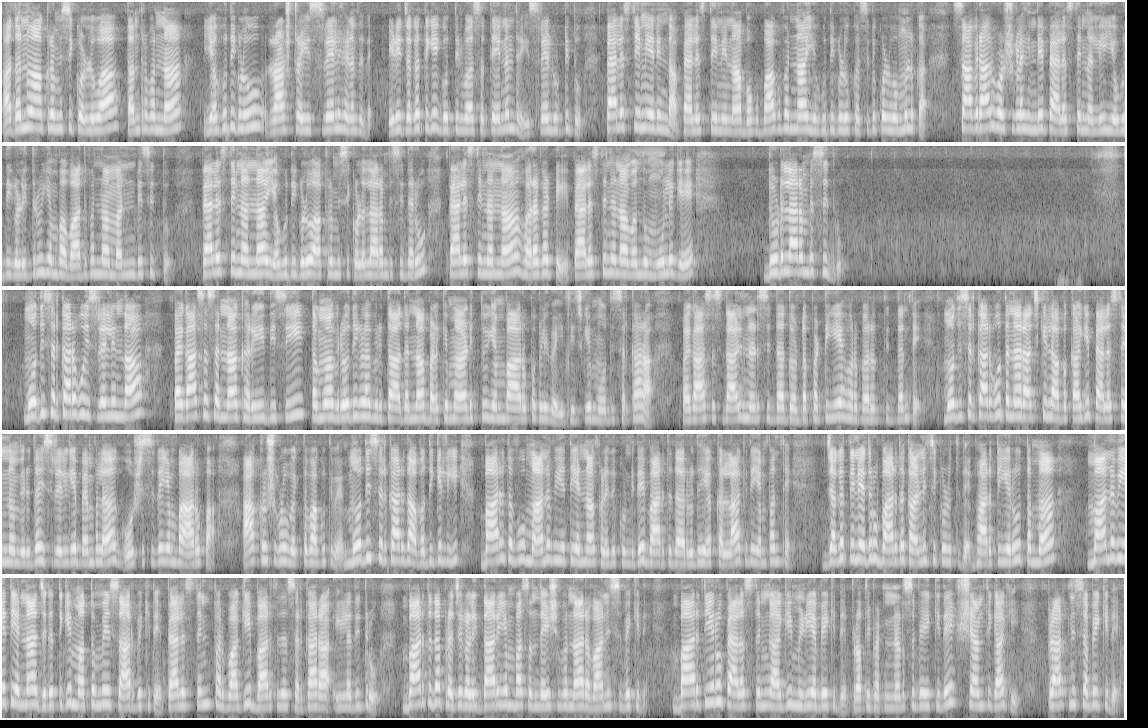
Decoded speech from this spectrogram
ಅದನ್ನು ಆಕ್ರಮಿಸಿಕೊಳ್ಳುವ ತಂತ್ರವನ್ನ ಯಹೂದಿಗಳು ರಾಷ್ಟ್ರ ಇಸ್ರೇಲ್ ಹೇಳದಿದೆ ಇಡೀ ಜಗತ್ತಿಗೆ ಗೊತ್ತಿರುವ ಸತ್ಯ ಏನೆಂದರೆ ಇಸ್ರೇಲ್ ಹುಟ್ಟಿದ್ದು ಪ್ಯಾಲೆಸ್ತೀನಿಯರಿಂದ. ಪ್ಯಾಲೆಸ್ತೀನಿನ ಬಹುಭಾಗವನ್ನ ಯಹೂದಿಗಳು ಕಸಿದುಕೊಳ್ಳುವ ಮೂಲಕ ಸಾವಿರಾರು ವರ್ಷಗಳ ಹಿಂದೆ ಪ್ಯಾಲೆಸ್ತೀನ್ನಲ್ಲಿ ಯಹೂದಿಗಳಿದ್ರು ಎಂಬ ವಾದವನ್ನ ಮಂಡಿಸಿತ್ತು. ಪ್ಯಾಲೆಸ್ತೀನನ್ನ ಯಹೂದಿಗಳು ಆಕ್ರಮಿಸಿಕೊಳ್ಳಲಾರಂಭಿಸಿದರು. ಪ್ಯಾಲೆಸ್ತೀನನ್ನ ಹೊರಗಟ್ಟಿ, ಪ್ಯಾಲೆಸ್ತೀನನ ಒಂದು ಮೂಲೆಗೆ ದುಡಲಾರಂಭಿಸಿದ್ರು. ಮೋದಿ ಸರ್ಕಾರವು ಪೆಗಾಸಸ್ ಅನ್ನ ಖರೀದಿಸಿ ತಮ್ಮ ವಿರೋಧಿಗಳ ವಿರುದ್ಧ ಅದನ್ನ ಬಳಕೆ ಮಾಡಿತ್ತು ಎಂಬ ಆರೋಪಗಳಿವೆ. ಇತ್ತೀಚೆಗೆ ಮೋದಿ ಸರ್ಕಾರ ಪೆಗಾಸಸ್ ದಾಳಿ ನಡೆಸಿದ್ದ ದೊಡ್ಡ ಪಟ್ಟಿಯೇ ಹೊರಬರುತ್ತಿದ್ದಂತೆ. ಮೋದಿ ಸರ್ಕಾರವು ತನ್ನ ರಾಜಕೀಯ ಲಾಭಕ್ಕಾಗಿ ಪ್ಯಾಲೆಸ್ತೀನ್ನ ವಿರುದ್ಧ ಇಸ್ರೇಲ್ಗೆ ಬೆಂಬಲ ಘೋಷಿಸಿದೆ ಎಂಬ ಆರೋಪ ಆಕ್ರೋಶಗಳು ವ್ಯಕ್ತವಾಗುತ್ತಿವೆ. ಮೋದಿ ಸರ್ಕಾರದ ಅವಧಿಯಲ್ಲಿ ಭಾರತವು ಮಾನವೀಯತೆಯನ್ನ ಕಳೆದುಕೊಂಡಿದೆ. ಭಾರತದ ಹೃದಯ ಕಲ್ಲಾಗಿದೆ ಎಂಬಂತೆ ಜಗತ್ತಿನೆದುರು ಭಾರತ ಕಾಣಿಸಿಕೊಳ್ಳುತ್ತಿದೆ. ಭಾರತೀಯರು ತಮ್ಮ ಮಾನವೀಯತೆಯನ್ನ ಜಗತ್ತಿಗೆ ಮತ್ತೊಮ್ಮೆ ಸಾರಬೇಕಿದೆ. ಪ್ಯಾಲೆಸ್ತೀನ್ ಪರವಾಗಿ ಭಾರತದ ಸರ್ಕಾರ ಇಲ್ಲದಿದ್ದರೂ ಭಾರತದ ಪ್ರಜೆಗಳಿದ್ದಾರೆ ಎಂಬ ಸಂದೇಶವನ್ನ ರವಾನಿಸಬೇಕಿದೆ. ಭಾರತೀಯರು ಪ್ಯಾಲೆಸ್ತೀನ್ಗಾಗಿ ಮಿಡಿಯಬೇಕಿದೆ, ಪ್ರತಿಭಟನೆ ನಡೆಸಬೇಕಿದೆ, ಶಾಂತಿಗಾಗಿ ಪ್ರಾರ್ಥಿಸಬೇಕಿದೆ.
